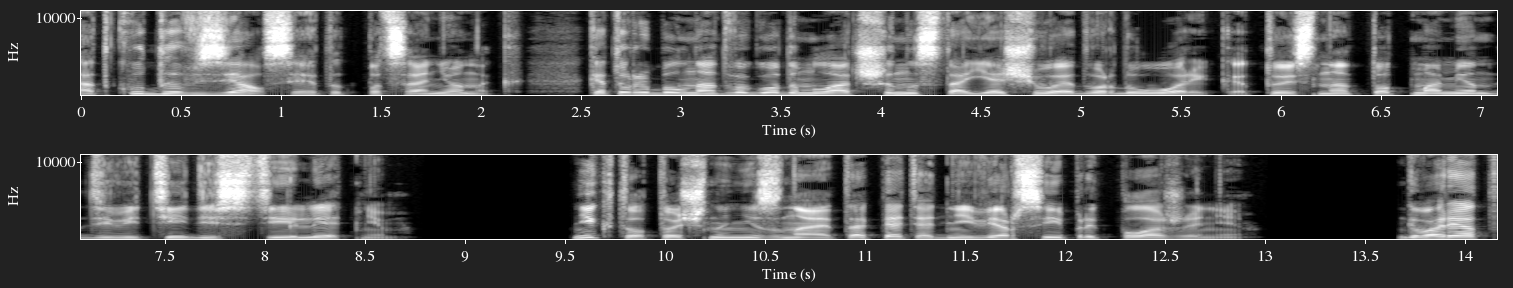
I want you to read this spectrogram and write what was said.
Откуда взялся этот пацаненок, который был на два года младше настоящего Эдварда Уорика, то есть на тот момент девяти-десятилетним? Никто точно не знает, опять одни версии и предположения. Говорят,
